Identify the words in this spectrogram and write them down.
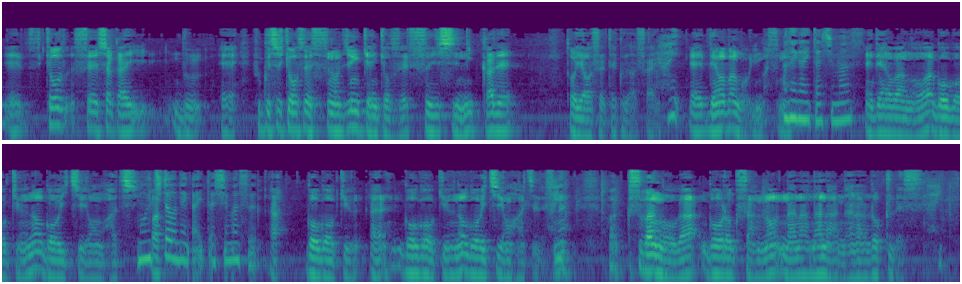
えー、共生社会部、えー、福祉共生室の人権共生推進課で問い合わせてください。はい。えー、電話番号言いますね。お願いいたします。えー、電話番号は559の5148。もう一度お願いいたします。あ、559、え559の5148ですね。はい、ファックス番号が563の7776です。はい。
